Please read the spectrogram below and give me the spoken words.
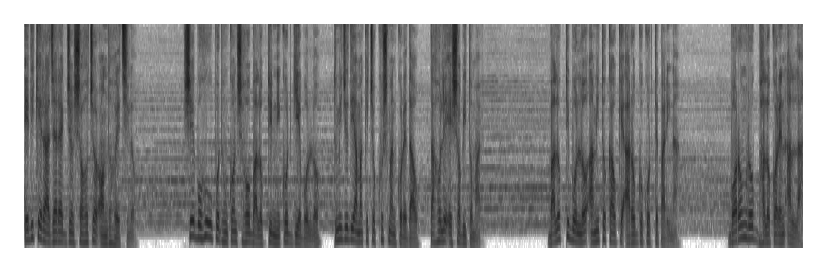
এদিকে রাজার একজন সহচর অন্ধ হয়েছিল। সে বহু উপঢুঙ্কন সহ বালকটির নিকট গিয়ে বলল, তুমি যদি আমাকে চক্ষুষ্মান করে দাও, তাহলে এসবই তোমার। বালকটি বলল, আমি তো কাউকে আরোগ্য করতে পারি না। বরং রোগ ভালো করেন আল্লাহ।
